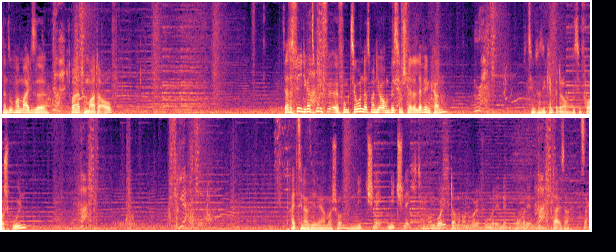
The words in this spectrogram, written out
Dann suchen wir mal diese Streunertomate auf. Ja, das finde ich eine ganz gute äh, Funktion, dass man hier auch ein bisschen schneller leveln kann. Beziehungsweise die Kämpfe dann auch ein bisschen vorspulen. er Serie haben wir schon. Nicht schlecht, nicht schlecht. Noch ein Wolf, da haben wir noch einen Wolf. Wo haben wir den denn? Wo haben wir den denn? Da ist er. Zack.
